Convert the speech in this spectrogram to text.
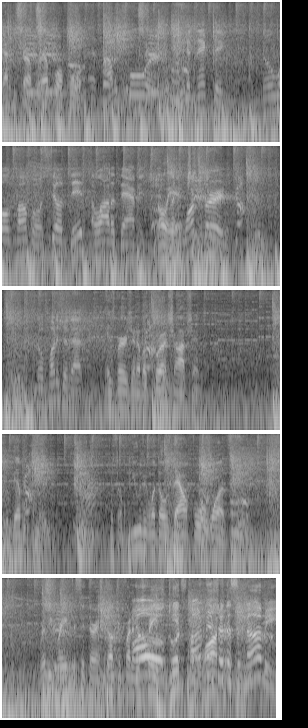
Gotta be careful. F4-4. And up four, connecting. No wall combo, still did a lot of damage. Oh, Like yeah. one third. No punish of that. His version of a crush option. Devil kick. Just abusing what those down four wants. Really brave to sit there and duck in front of his Oh, face. good Gets the launcher. the tsunami.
